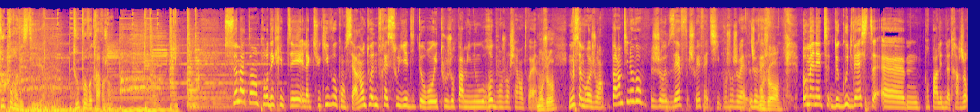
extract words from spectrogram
Tout pour investir, tout pour votre argent. Ce matin, pour décrypter l'actu qui vous concerne, Antoine Fraisse-Soulier d'Itoro est toujours parmi nous. Rebonjour, cher Antoine. Bonjour. Nous sommes rejoints par un petit nouveau, Joseph Chouefati. Bonjour, Joseph. Bonjour. Aux manettes de Goodvest euh, pour parler de notre argent,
